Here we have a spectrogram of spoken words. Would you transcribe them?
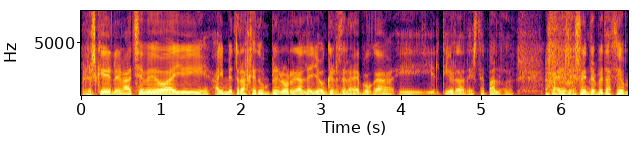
Pero es que en el HBO hay, hay metraje de un pleno real de Jonkers de la época y, y el tío era de este palo. ¿eh? O sea, es, es una interpretación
